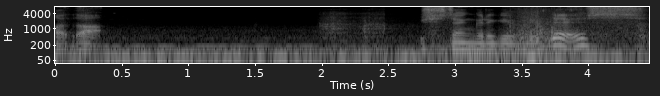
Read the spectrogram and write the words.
like that. To give me this.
